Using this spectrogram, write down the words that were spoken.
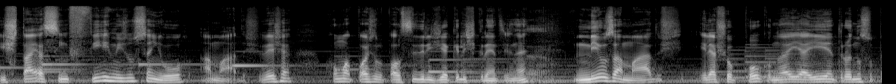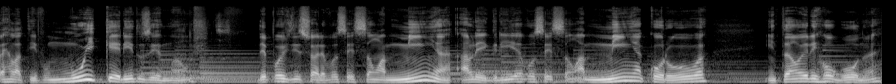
estai assim firmes no Senhor, amados. Veja como o apóstolo Paulo se dirigia àqueles crentes, né? É. Meus amados, ele achou pouco, não é? E aí entrou no superlativo, muito queridos irmãos. Depois disse, olha, vocês são a minha alegria, vocês são a minha coroa. Então ele rogou, não é?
